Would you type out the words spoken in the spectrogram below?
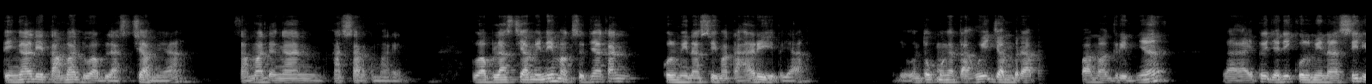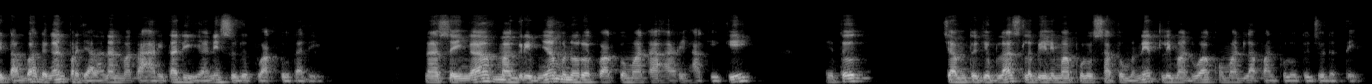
tinggal ditambah 12 jam ya sama dengan asar kemarin. 12 jam ini maksudnya kan kulminasi matahari itu ya. Jadi untuk mengetahui jam berapa maghribnya, lah itu jadi kulminasi ditambah dengan perjalanan matahari tadi, ya ini sudut waktu tadi. Nah sehingga maghribnya menurut waktu matahari hakiki itu jam 17 lebih 51 menit 52,87 detik.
